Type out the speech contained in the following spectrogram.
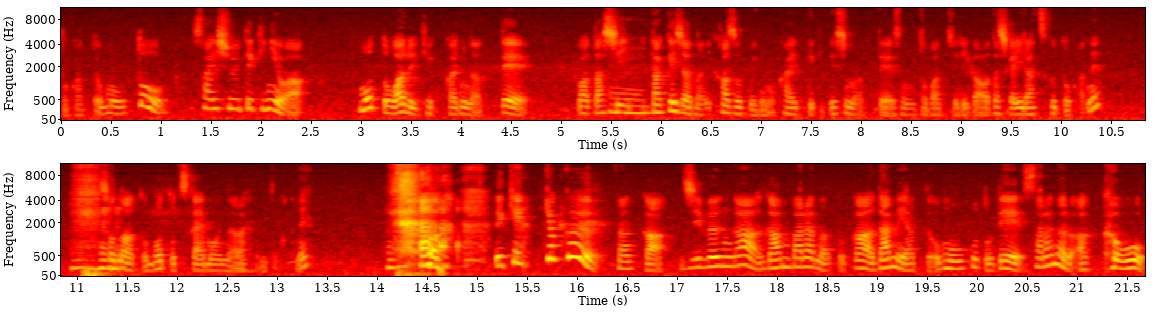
とかって思うと最終的にはもっと悪い結果になって私うんだけじゃない家族にも帰ってきてしまってそのとばっちりが私がイラつくとかね。その後もっと使い物にならへんとかね で結局なんか自分が頑張らなとかダメやって思うことでさらなる悪化を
